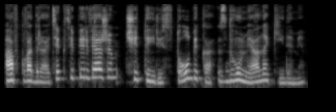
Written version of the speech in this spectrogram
а в квадратик теперь вяжем 4 столбика с двумя накидами.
